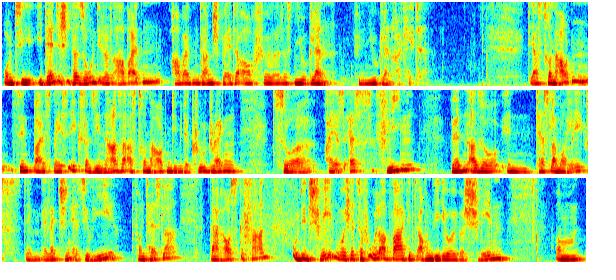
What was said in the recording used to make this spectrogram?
Und die identischen Personen, die dort arbeiten, arbeiten dann später auch für das New Glenn, für die New Glenn-Rakete. Die Astronauten sind bei SpaceX, also die NASA-Astronauten, die mit der Crew Dragon zur ISS fliegen, werden also in Tesla Model X, dem Election SUV von Tesla, da rausgefahren. Und in Schweden, wo ich jetzt auf Urlaub war, gibt es auch ein Video über Schweden. Um,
